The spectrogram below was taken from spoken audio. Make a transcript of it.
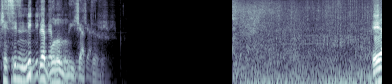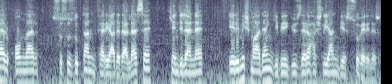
kesinlikle bulunmayacaktır. Eğer onlar susuzluktan feryat ederlerse kendilerine erimiş maden gibi yüzleri haşlayan bir su verilir.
